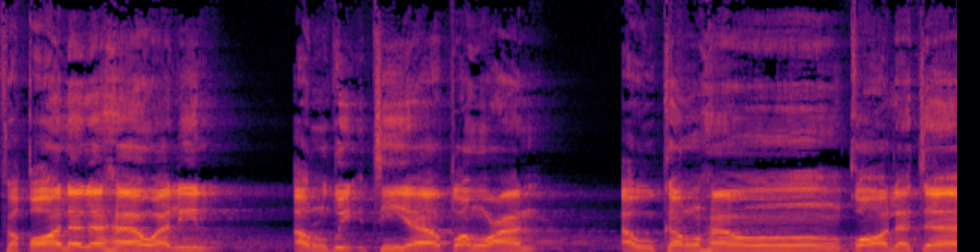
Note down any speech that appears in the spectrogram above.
فقال لها وللأرض ائتيا طوعا أو كرها قالتا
